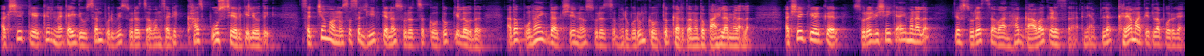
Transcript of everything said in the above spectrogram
अक्षय केळकरनं काही दिवसांपूर्वी सूरज चव्हाणसाठी खास पोस्ट शेअर केली होती. सच्चा माणूस असं लिहित त्यानं सूरजचं कौतुक केलं होतं. आता पुन्हा एकदा अक्षयनं सूरजचं भरभरून कौतुक करताना तो पाहायला मिळाला. अक्षय केळकर सूरजविषयी काय म्हणाला? तर सूरज चव्हाण हा गावाकडचा आणि आपल्या खऱ्या मातीतला पोरगा आहे.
